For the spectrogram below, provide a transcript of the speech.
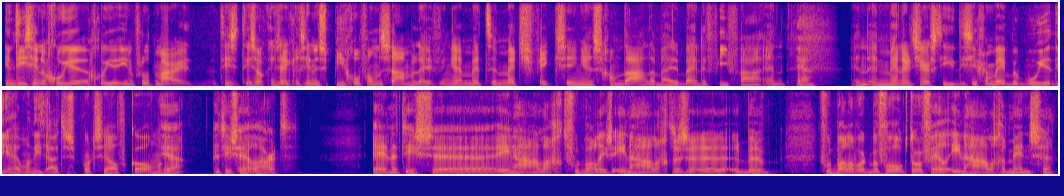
In die zin een goede, goede invloed, maar het is, het is ook in zekere zin een spiegel van de samenleving. Hè? Met uh, matchfixing en schandalen bij, bij de FIFA en, ja. en, en managers die, die zich ermee bemoeien, die helemaal niet uit de sport zelf komen. Ja, het is heel hard. En het is uh, inhalig. Het voetbal is inhalig. Dus, uh, voetballen wordt bevolkt door veel inhalige mensen.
